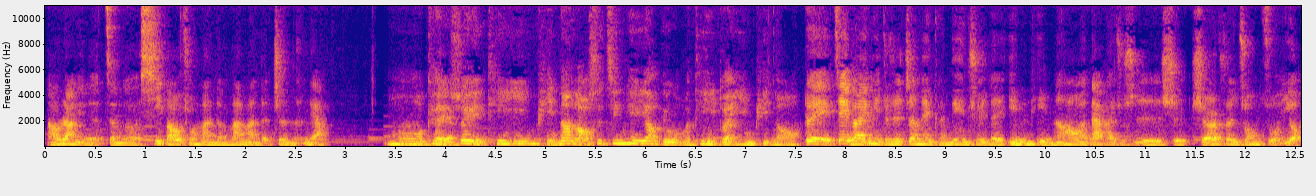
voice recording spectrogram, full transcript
然后让你的整个细胞充满了满满的正能量。OK，所以听音频。那老师今天要给我们听一段音频哦。对，这段音频就是正面肯定句的音频，然后大概就是十十二分钟左右。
